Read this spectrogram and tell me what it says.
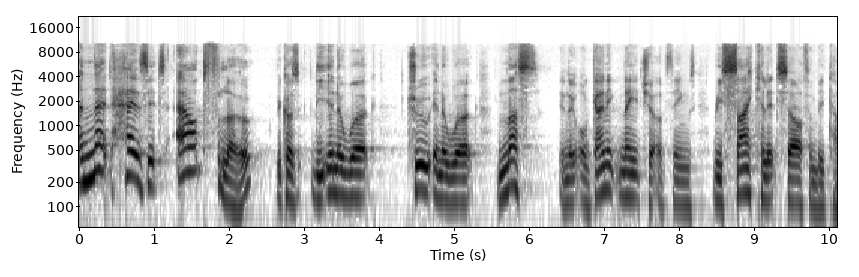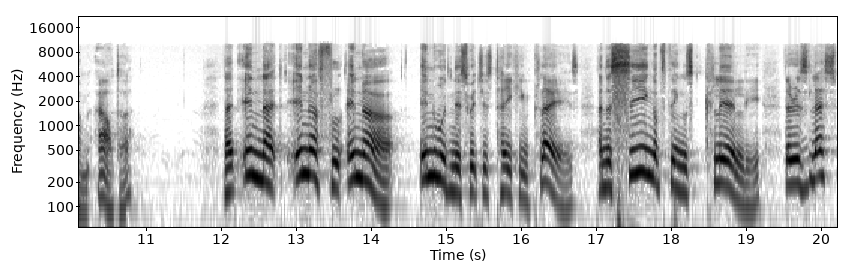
And that has its outflow, because the inner work true inner work must, in the organic nature of things, recycle itself and become outer. That in that inner, inner inwardness which is taking place and the seeing of things clearly, there is less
